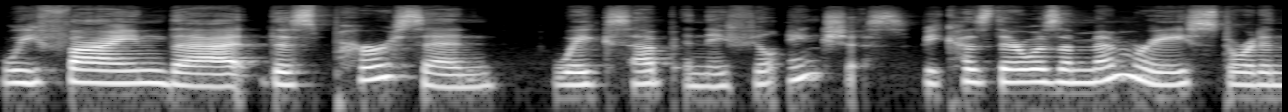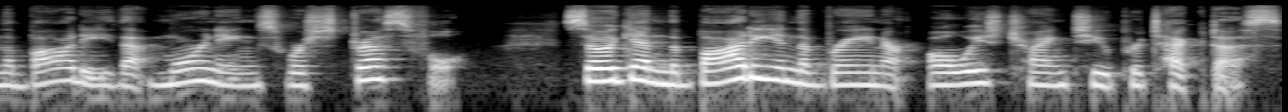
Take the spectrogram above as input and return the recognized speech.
we find that this person wakes up and they feel anxious because there was a memory stored in the body that mornings were stressful. So, again, the body and the brain are always trying to protect us,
